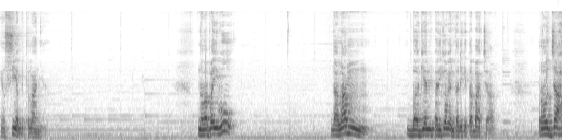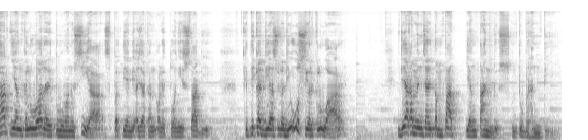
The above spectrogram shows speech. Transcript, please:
yang siap ditelannya. Nah, Bapak Ibu, dalam bagian perikop yang tadi kita baca, roh jahat yang keluar dari tubuh manusia seperti yang diajarkan oleh Tuhan Yesus tadi, ketika dia sudah diusir keluar, dia akan mencari tempat yang tandus untuk berhenti.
